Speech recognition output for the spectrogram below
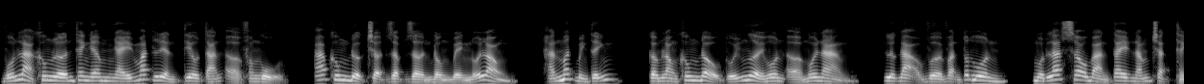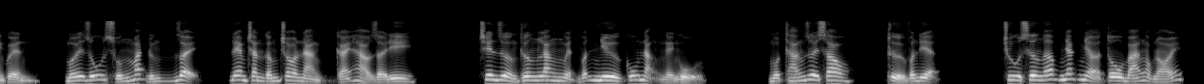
Vốn là không lớn thanh âm nháy mắt liền tiêu tán ở phòng ngủ, áp không được chợt dập dờn đồng bền nỗi lòng, hắn mất bình tĩnh, cầm lòng không đậu túi người hôn ở môi nàng, lực đạo vừa vặn tốt hôn, một lát sau bàn tay nắm chặt thành quyền, mới rũ xuống mắt đứng dậy, đem chăn gấm cho nàng cái hảo rời đi. Trên giường thương lăng nguyệt vẫn như cũ nặng nghề ngủ. Một tháng rưỡi sau, thử vân điện. Chu Sương ấp nhắc nhở Tô Bá Ngọc nói,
